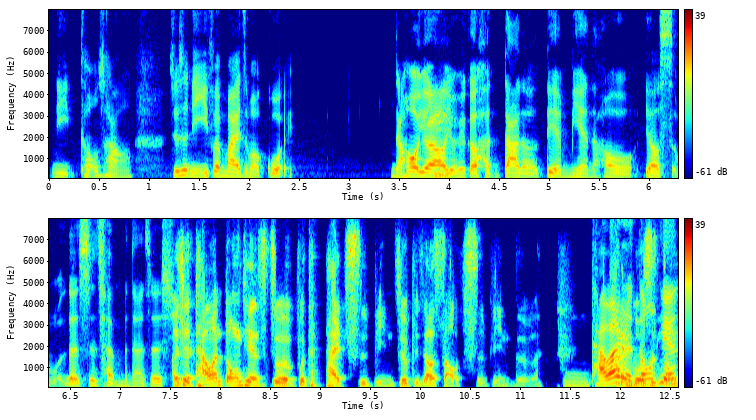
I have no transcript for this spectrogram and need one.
你通常就是你一份卖这么贵。然后又要有一个很大的店面，嗯、然后要什么人事成本啊这些。而且台湾冬天是不是不太吃冰，就比较少吃冰，对不对？嗯，台湾人冬天，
